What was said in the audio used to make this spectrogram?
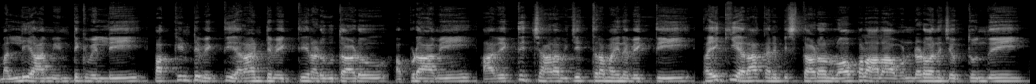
మళ్ళీ ఆమె ఇంటికి వెళ్ళి పక్కింటి వ్యక్తి ఎలాంటి వ్యక్తి? అని అడుగుతాడు. అప్పుడు ఆమె ఆ వ్యక్తి చాలా విచిత్రమైన వ్యక్తి. పైకి ఎలా కనిపిస్తాడో లోపల అలా ఉండడు అని చెప్తుంది.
